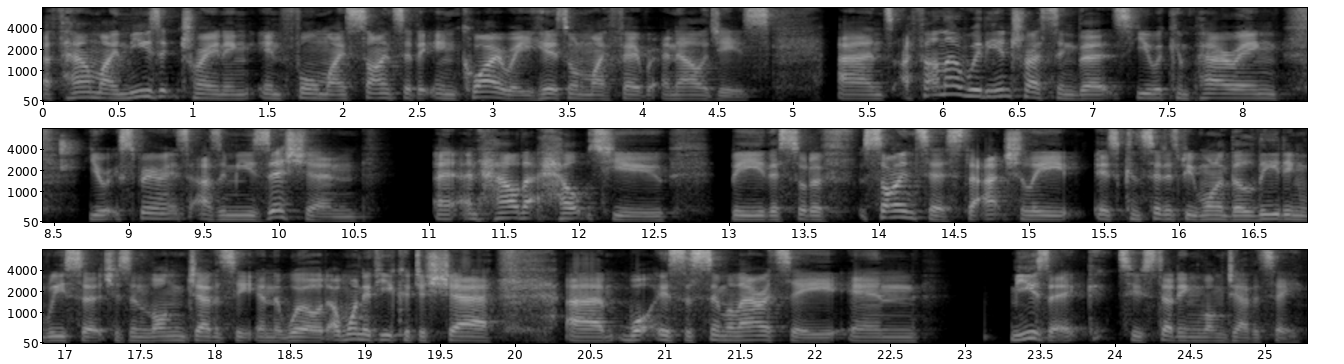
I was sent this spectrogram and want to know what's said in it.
of how my music training informed my scientific inquiry, here's one of my favorite analogies. And I found that really interesting that you were comparing your experience as a musician and how that helps you be this sort of scientist that actually is considered to be one of the leading researchers in longevity in the world. I wonder if you could just share um, what is the similarity in music to studying longevity.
